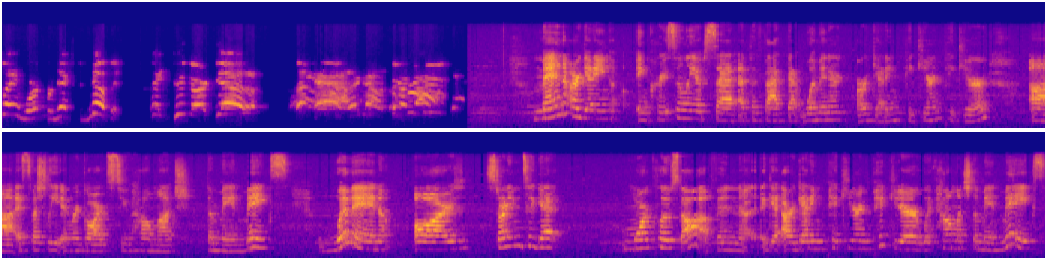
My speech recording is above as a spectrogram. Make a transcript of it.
same work for next to nothing. They took our jobs. Yeah, they got, they got Men are getting increasingly upset at the fact that women are, are getting pickier and pickier, uh, especially in regards to how much the man makes, women are starting to get more closed off and get are getting pickier and pickier with how much the man makes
